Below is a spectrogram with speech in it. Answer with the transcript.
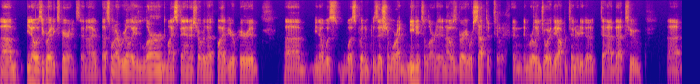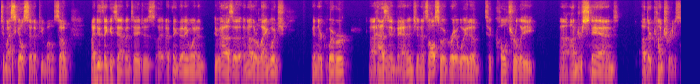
um, you know, it was a great experience. And I, that's when I really learned my Spanish over that five year period. Um, you know, was, was put in a position where I needed to learn it and I was very receptive to it and, and really enjoyed the opportunity to, to add that to, uh, to my skill set, if you will. So I do think it's advantageous. I, I think that anyone who has a, another language in their quiver uh, has an advantage, and it's also a great way to to culturally uh, understand other countries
